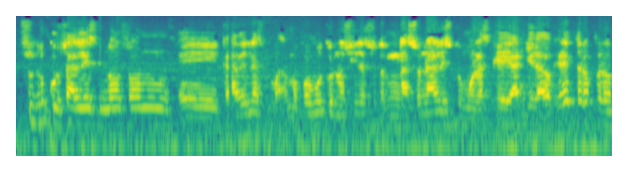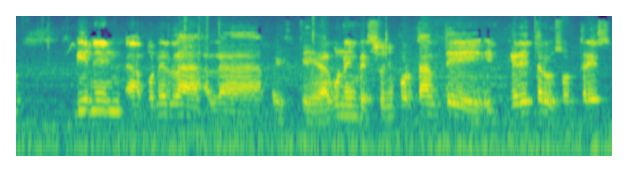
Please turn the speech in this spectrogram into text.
sus sucursales. No son eh, cadenas a lo mejor muy conocidas o nacionales como las que han llegado a Querétaro, pero vienen a poner la, este, alguna inversión importante en Querétaro. Son tres,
